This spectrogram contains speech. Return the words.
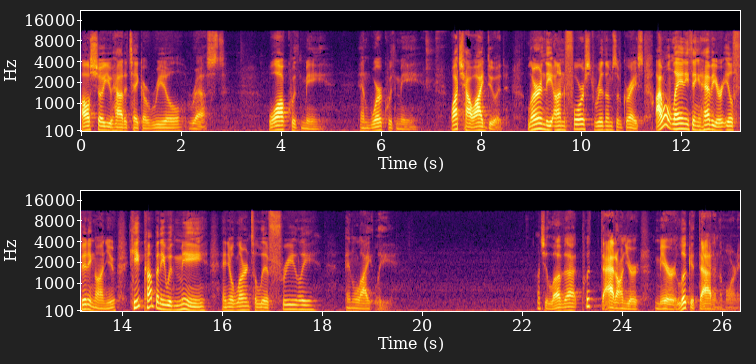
I'll show you how to take a real rest. Walk with me and work with me. Watch how I do it. Learn the unforced rhythms of grace. I won't lay anything heavy or ill fitting on you. Keep company with me, and you'll learn to live freely and lightly. Don't you love that? Put that on your mirror. Look at that in the morning.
